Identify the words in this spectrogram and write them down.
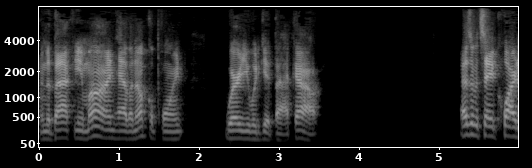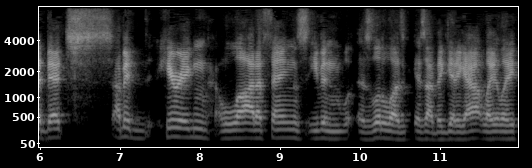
in the back of your mind, have an uncle point where you would get back out. As I would say quite a bit, I've been hearing a lot of things, even as little as, as I've been getting out lately.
